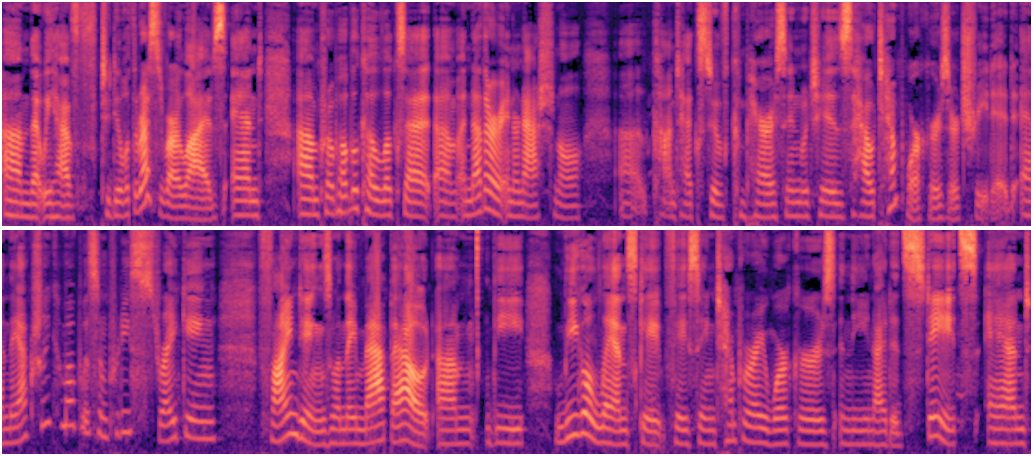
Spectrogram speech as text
um, that we have to deal with the rest of our lives. And um, ProPublica looks at um, another international uh, context of comparison, which is how temp workers are treated. And they actually come up with some pretty striking findings when they map out um, the legal landscape facing temporary workers in the United States and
